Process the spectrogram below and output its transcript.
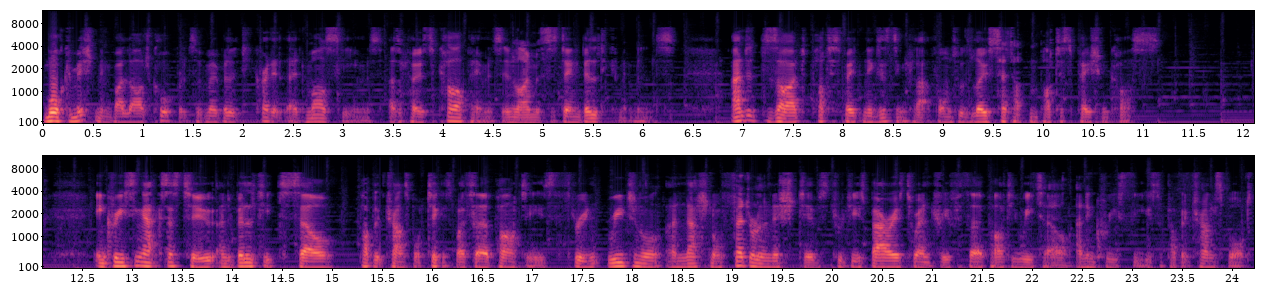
More commissioning by large corporates of mobility credit-led MaaS schemes as opposed to car payments in line with sustainability commitments, and a desire to participate in existing platforms with low setup and participation costs. Increasing access to and ability to sell public transport tickets by third parties through regional and national federal initiatives to reduce barriers to entry for third party retail and increase the use of public transport.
